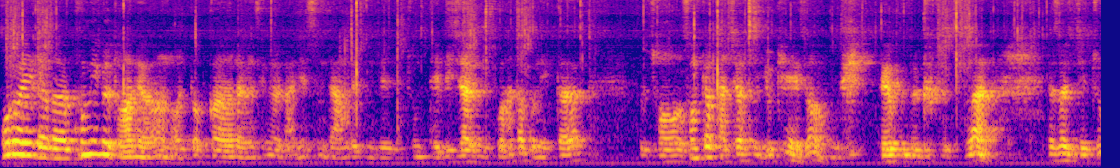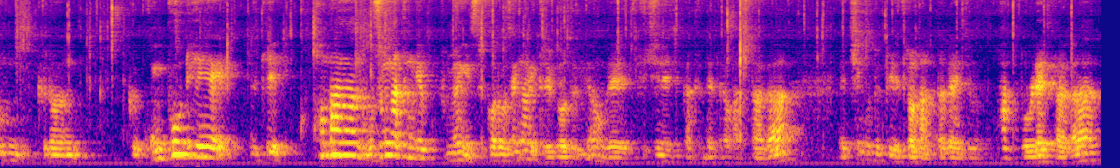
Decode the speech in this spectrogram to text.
호러에다가 코믹을 더하면 어떨까라는 생각을 많이 했습니다. 아무래도 이제 좀 데뷔작이고 하다 보니까 그저 성격 자체가 좀 유쾌해서 배우분들도 그렇지만 그래서 이제 좀 그런 그 공포 뒤에 이렇게 험한 웃음 같은 게 분명히 있을 거라고 생각이 들거든요. 왜 귀신의 집 같은 데 들어갔다가 내 친구들끼리 들어갔다가 이제 확 놀랬다가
